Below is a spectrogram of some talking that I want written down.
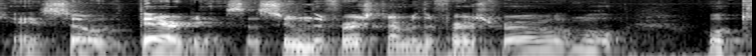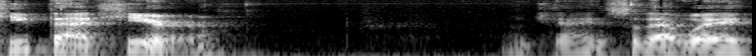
Okay, so there it is. Assume the first number the first row, and we'll We'll keep that here. Okay, so that way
